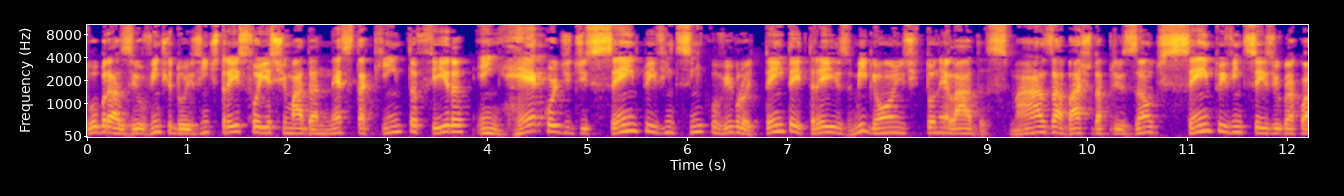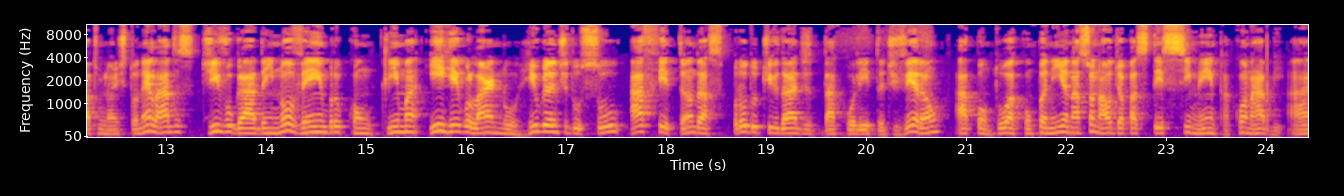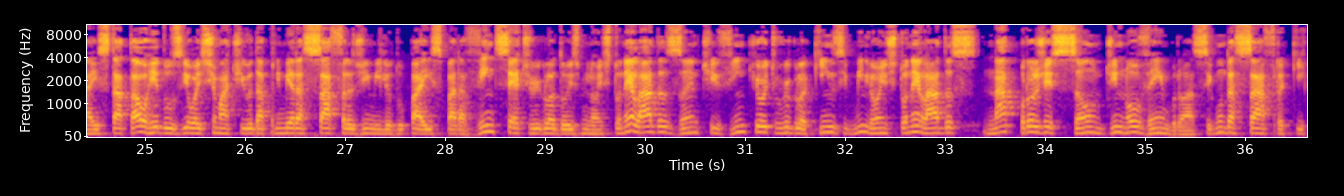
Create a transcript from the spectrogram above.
do Brasil 22-23 foi estimada nesta quinta-feira em recorde de 125,83 milhões de toneladas, mas abaixo da previsão de 126,4 milhões de toneladas, divulgada em novembro, com clima irregular no Rio Grande do Sul, afetando as produtividades da colheita de verão, apontou a Companhia Nacional de Abastecimento, a Conab. A estatal reduziu a estimativa da primeira safra de milho do país para 27,2 milhões de toneladas toneladas ante 28,15 milhões de toneladas na projeção de novembro. A segunda safra, que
